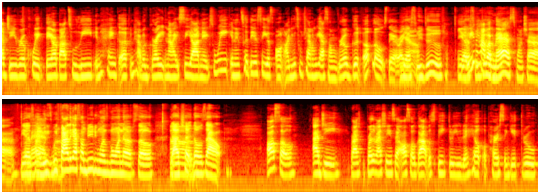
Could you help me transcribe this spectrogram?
IG real quick. They are about to leave and hang up and have a great night. See y'all next week. And until then, see us on our YouTube channel. We got some real good uploads there right yes, now. we do. Yeah, Yes, we even we have do. a mask one, child. Yes, we, we finally got some beauty ones going up, so y'all check Um, those out. Also, IG, Brother Rasheen said, also God will speak through you to help a person get through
